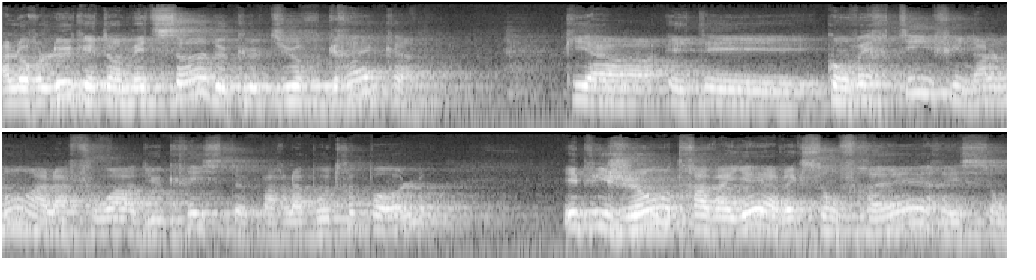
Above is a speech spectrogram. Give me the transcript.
Alors Luc est un médecin de culture grecque qui a été converti finalement à la foi du Christ par l'apôtre Paul. Et puis Jean travaillait avec son frère et son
